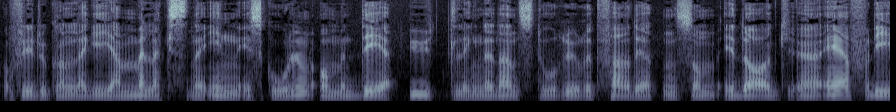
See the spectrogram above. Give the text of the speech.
og fordi du kan legge hjemmeleksene inn i skolen, og med det utligne den store urettferdigheten som i dag eh, er, fordi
